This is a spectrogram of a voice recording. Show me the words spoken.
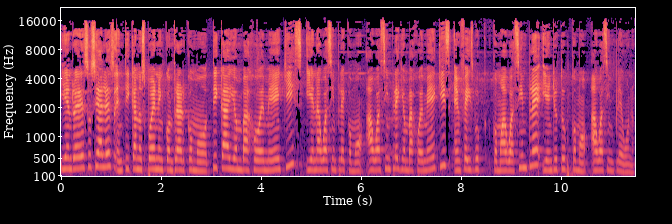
Y en redes sociales, en TICA nos pueden encontrar como TICA-MX y en Agua Simple como Agua Simple-MX, en Facebook como Agua Simple y en YouTube como Agua Simple 1.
